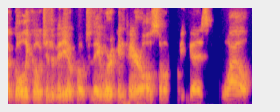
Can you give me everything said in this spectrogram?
a goalie coach and the video coach, they work in pair also because while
